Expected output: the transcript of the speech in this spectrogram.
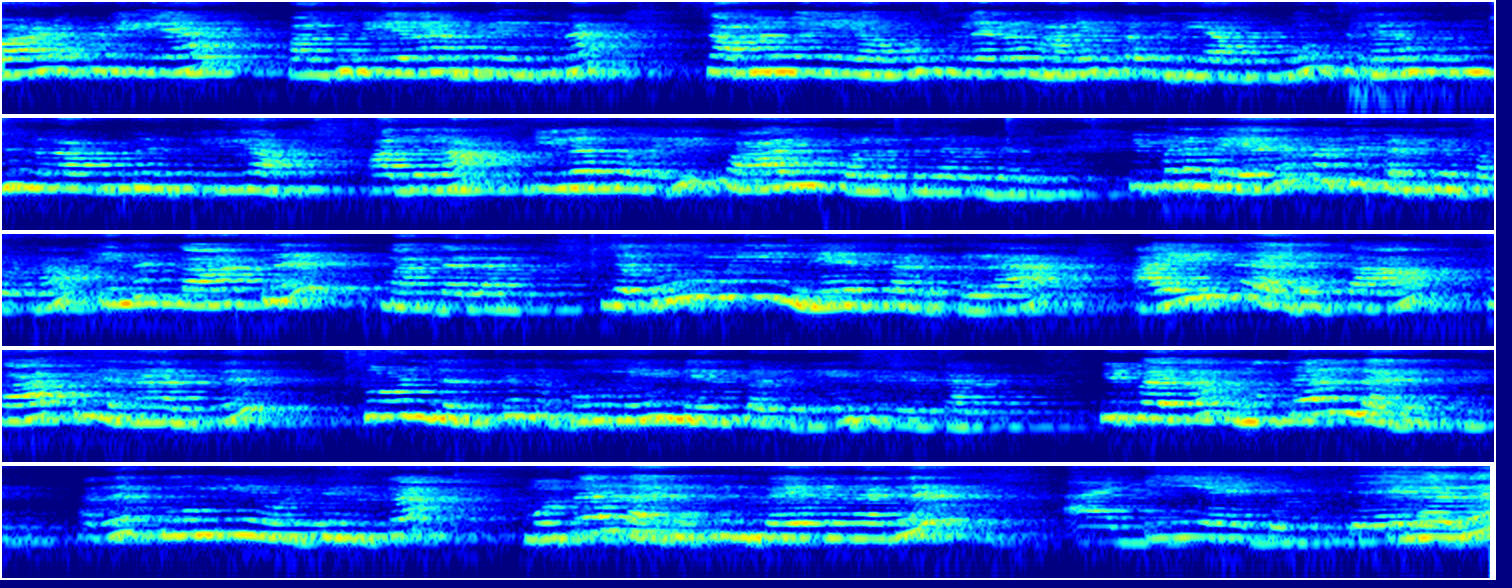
வாழக்கூடிய பகுதியெல்லாம் எப்படி இருக்குன்னா சமவெளியாகவும் சில நேரம் மலைப்பகுதியாகவும் சில நேரம் குன்றுகளாகவும் இருக்கு இல்லையா? அதெல்லாம் நிலப்பகுதி பாறை குளத்துல வந்தது இப்போ நம்ம எதை பற்றி படிக்க போகிறோம்னா இந்த காற்று மண்டலம். இந்த பூமியின் மேற்பரப்பில் ஐந்து அடுக்கா காற்று என்ன இருக்குது சூழ்ந்திருக்கு இருக்கு இந்த பூமியின் மேற்பகுதின்னு சொல்லியிருக்காங்க இப்போ அதான் முதல் அடுக்கு அதே பூமியை ஒட்டி இருக்க முதல் அடுக்கின் பேர் என்னது அடியெடுக்கு என்னது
